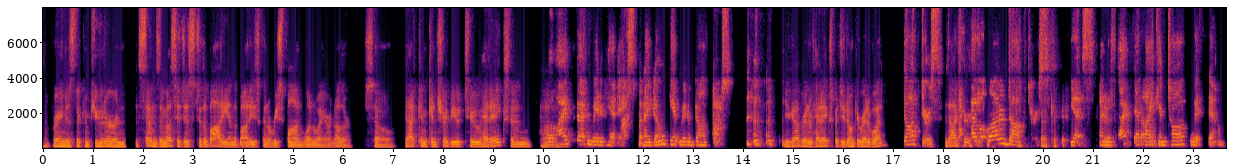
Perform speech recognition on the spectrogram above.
the brain is the computer and it sends the messages to the body, and the body's going to respond one way or another. So that can contribute to headaches and. Uh, Well, I've gotten rid of headaches, but I don't get rid of doctors. you got rid of headaches, but you don't get rid of what? Doctors. Doctor. I have a lot of doctors. okay. Yes. And the fact that I can talk with them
